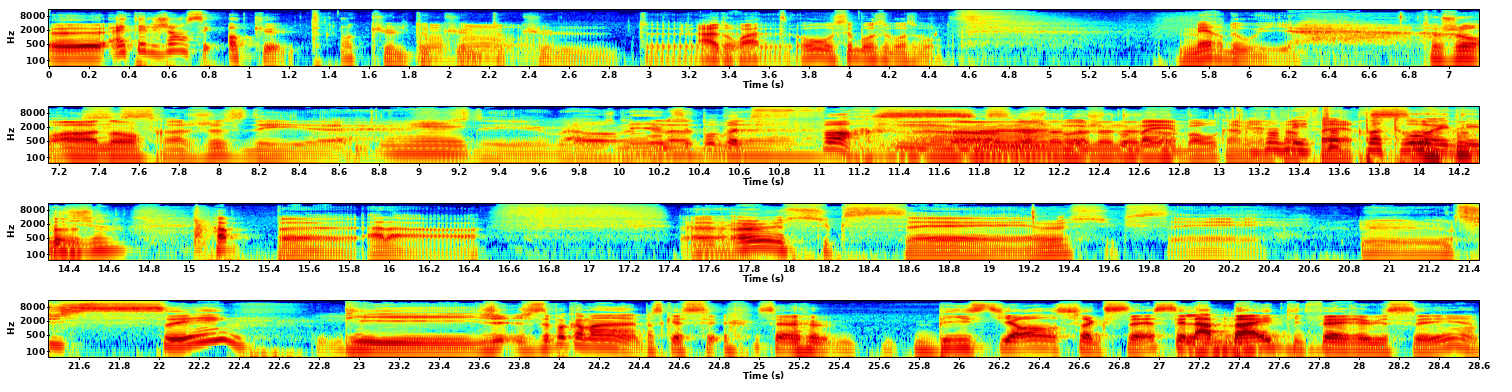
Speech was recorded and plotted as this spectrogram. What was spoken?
Euh, intelligence et occulte. Occulte, occulte, Mhm. occulte. euh, À droite. Oh, c'est beau, c'est beau, c'est beau. Merdouille. Toujours, oh non. Ce sera juste des. euh, Ouais. juste des rouse Oh, de man, blood, c'est pas votre euh. force. Non, Non, non, non, non, je suis pas- non, suis non, pas bien non. bon quand il On est tous pas ça. trop intelligents. Hop, euh, alors. Euh, un succès, un succès. Hmm, tu sais. Puis, je, je sais pas comment. Parce que c'est c'est un bestial succès. C'est la Mhm. bête qui te fait réussir.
